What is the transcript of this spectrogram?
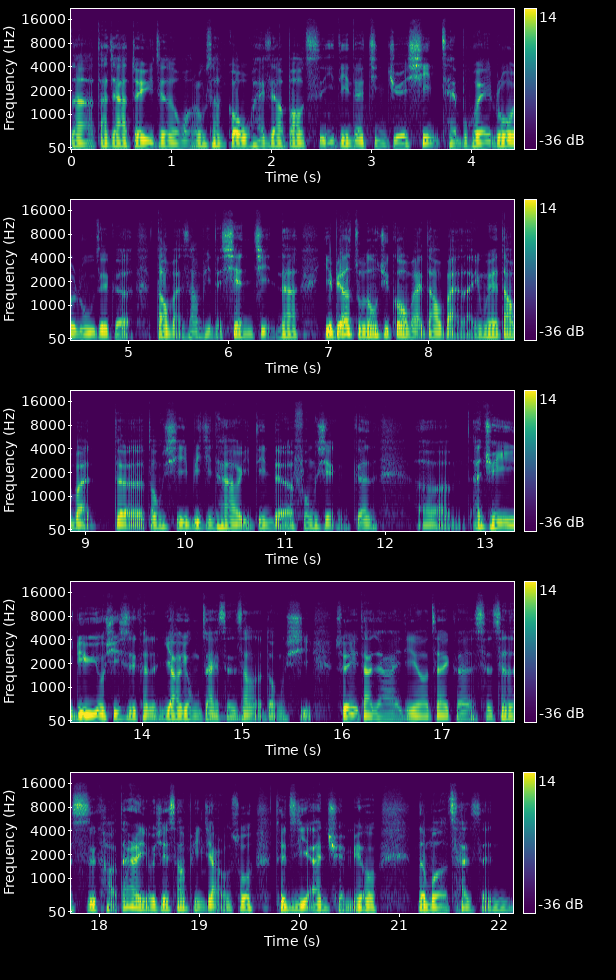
那大家对于这种网络上购物还是要保持一定的警觉心，才不会落入这个盗版商品的陷阱。那也不要主动去购买盗版了，因为盗版的东西毕竟它有一定的风险跟呃安全疑虑，尤其是可能要用在身上的东西，所以大家一定要再更审慎的思考。当然，有些商品，假如说对自己安全没有那么产生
